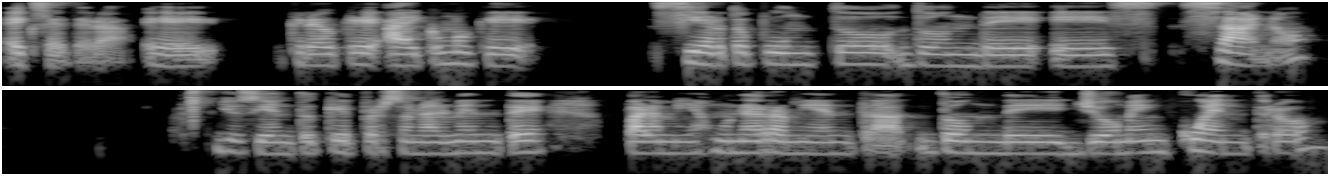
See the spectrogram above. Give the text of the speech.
etc. Eh, creo que hay como que cierto punto donde es sano. Yo siento que personalmente para mí es una herramienta donde yo me encuentro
